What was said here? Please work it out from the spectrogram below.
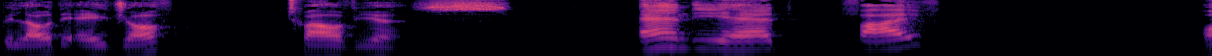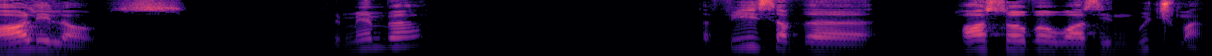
below the age of 12 years. And he had five barley loaves. Remember, the feast of the Passover was in which month?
